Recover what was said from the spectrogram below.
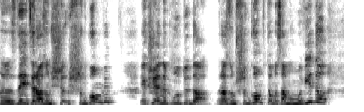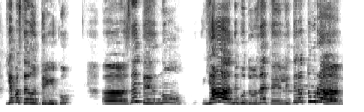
Е, Здається, разом з Шинком він, якщо я не плутаю, да, разом з Шинком в тому самому відео. Я поставила трійку. Е, Знаєте, ну, я не буду, знаєте, література,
